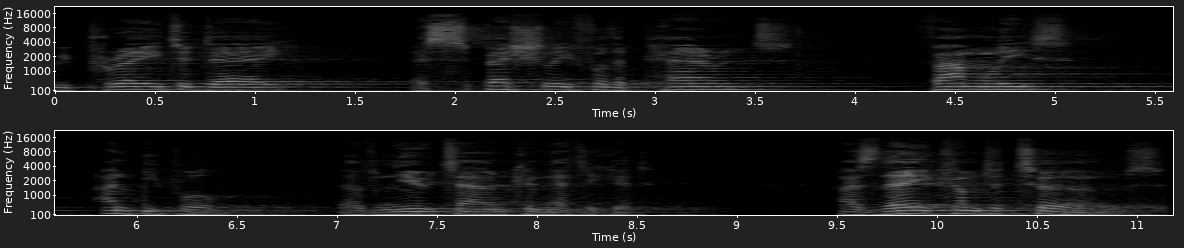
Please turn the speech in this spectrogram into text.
we pray today especially for the parents, families, and people of Newtown, Connecticut as they come to terms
